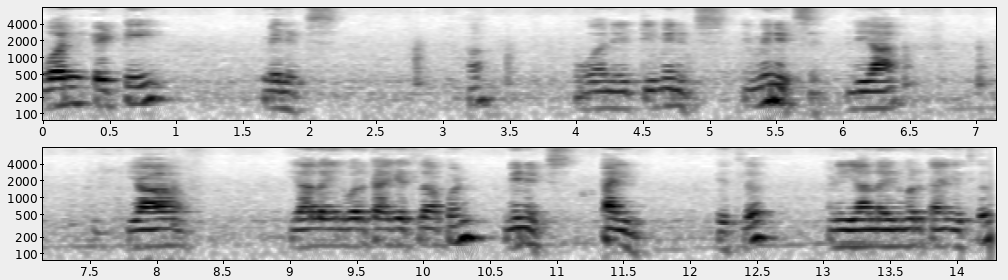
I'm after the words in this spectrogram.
वन एटी मिनिट्स हा? वन एटी मिनिट्स हे मिनिट्स आहे म्हणजे या या या लाईनवर काय घेतलं आपण? मिनिट्स टाइम घेतलं. आणि या लाईनवर काय घेतलं?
